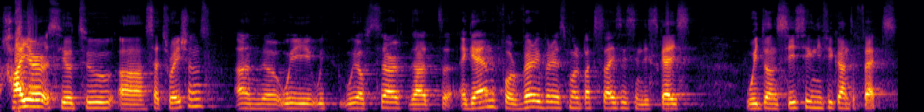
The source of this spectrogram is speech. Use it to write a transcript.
higher CO2 uh, saturations and uh, we, we, we observed that, uh, again, for very, very small patch sizes, in this case, we don't see significant effects.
